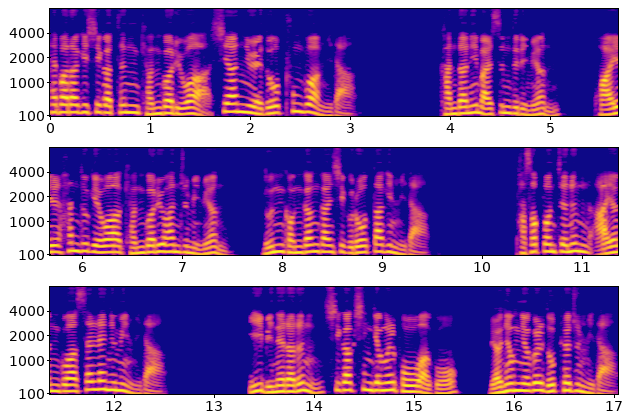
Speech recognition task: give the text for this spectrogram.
해바라기 씨 같은 견과류와 씨앗류에도 풍부합니다. 간단히 말씀드리면 과일 한두 개와 견과류 한 줌이면 눈 건강 간식으로 딱입니다. 다섯 번째는 아연과 셀레늄입니다. 이 미네랄은 시각신경을 보호하고 면역력을 높여줍니다.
